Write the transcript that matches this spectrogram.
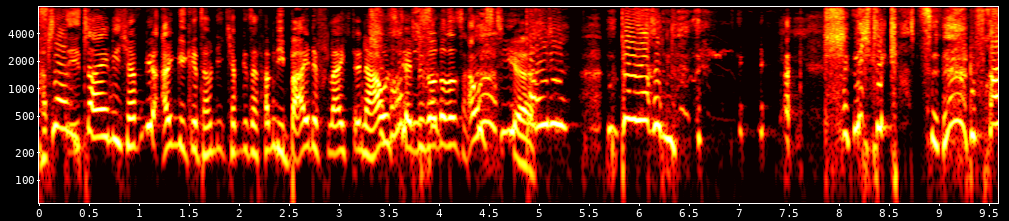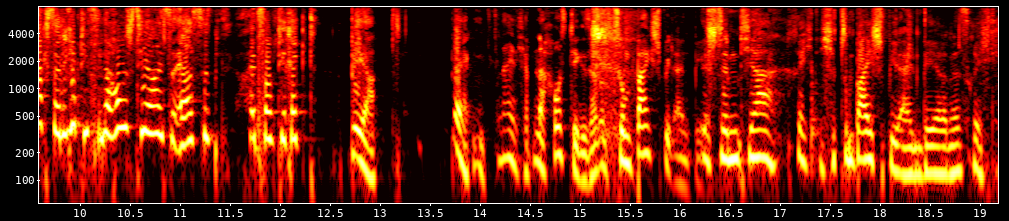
Hab, nein, ich habe eingegrenzt. Die, ich habe gesagt, haben die beide vielleicht ein Haustier, ein besonderes beide Haustier? einen Bären. nicht eine Katze. Du fragst doch nicht, ob die für ein Haustier heißt. Erst einfach direkt Bär. Bang. Nein, ich habe nach Haustier gesagt und zum Beispiel ein Bär. Stimmt, ja, richtig. Zum Beispiel einen Bären, das ist richtig.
